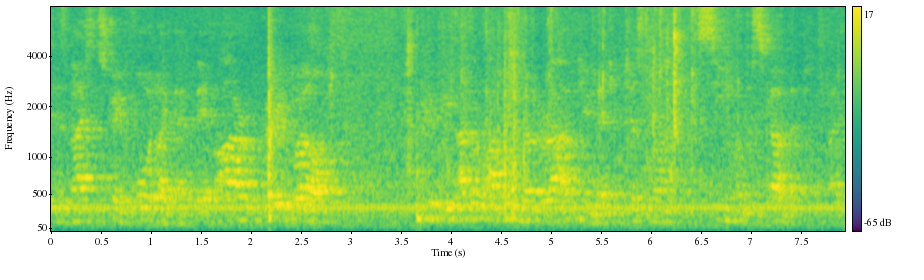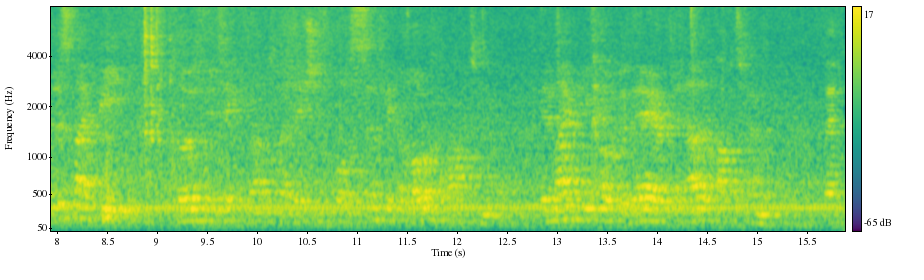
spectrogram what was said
is nice and straightforward like that. There are very well, could be other optima around you that you just not discovered. Right? This might be, those who take the optimization course, simply a local optimum. There might be over there another optimum that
